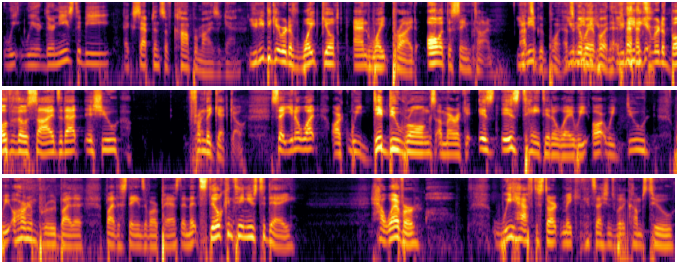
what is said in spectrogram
We, we there needs to be acceptance of compromise again. You need to get rid of white guilt and white pride all at the same time. You That's a good point. That's a good way of get- putting it. You need to get rid of both of those sides of that issue from the get go. Say, you know what? Our, we did do wrongs. America is is tainted away. We are we do we are imbrued by the by the stains of our past, and it still continues today. However, we have to start making concessions when it comes to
